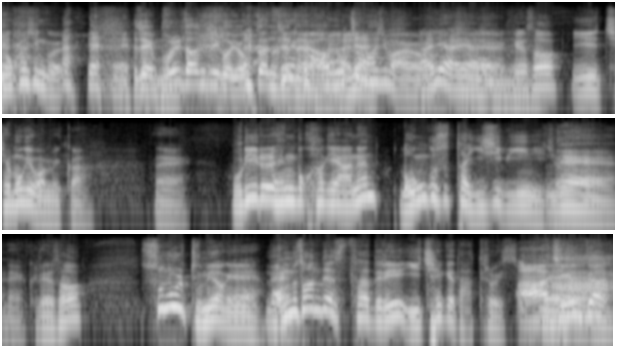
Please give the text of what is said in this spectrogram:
욕하신 거예요? 이제 물 던지고 욕 던지네요. 그러니까 욕좀 아니야. 하지 마요. 아니야, 아니야, 네, 아니야. 그래서 이 제목이 뭡니까? 네. 우리를 행복하게 하는 농구 스타 22인이죠. 네. 네, 그래서 22명의 네. 엄선된 스타들이 이 책에 다 들어 있어요. 아 지금 그러니까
